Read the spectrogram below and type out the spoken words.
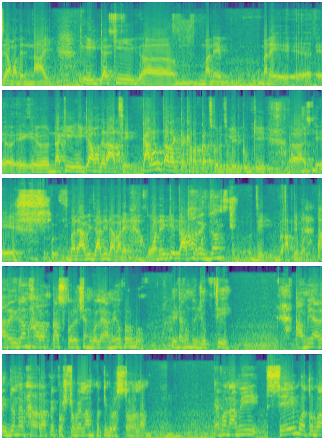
যে আমাদের নাই এইটা কি মানে মানে নাকি এইটা আমাদের আছে? কারণ তারা একটা খারাপ কাজ করেছিল এরকম কি মানে আমি জানি না মানে অনেকে তার আরেকজন জি আপনি বলেন। আরেকজন খারাপ কাজ করেছেন বলে আমিও করব এটা কোনো যুক্তি। আমি আরেকজনের খারাপে কষ্ট পেলাম ক্ষতিগ্রস্ত হলাম। এখন আমি সেম অথবা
